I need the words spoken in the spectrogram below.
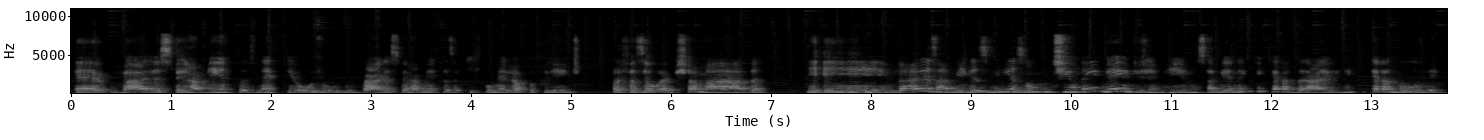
é, várias ferramentas, né? Porque hoje eu uso várias ferramentas aqui, ficou melhor para o cliente para fazer web chamada. E, e, várias amigas minhas não tinham nem e-mail de Gmail, não sabia nem o que era Drive, nem o que era nuvem.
